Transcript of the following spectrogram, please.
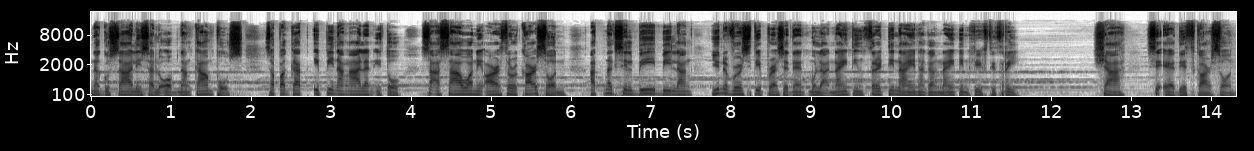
na gusali sa loob ng campus sapagkat ipinangalan ito sa asawa ni Arthur Carson at nagsilbi bilang University President mula 1939 hanggang 1953. Siya si Edith Carson.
